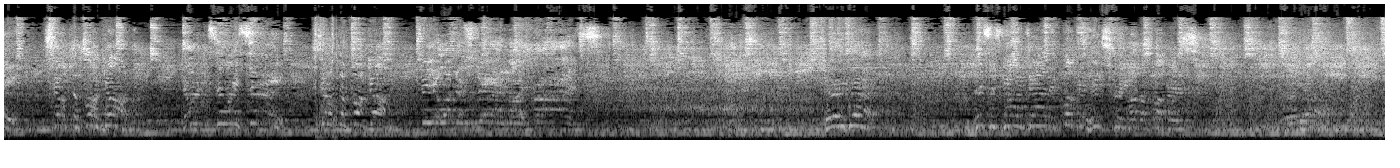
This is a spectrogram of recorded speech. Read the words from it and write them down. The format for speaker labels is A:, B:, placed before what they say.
A: Say, shut the fuck up. Not until I say, shut the fuck up. Do you understand, my friends? Very. This is going down in fucking history, motherfuckers. Here we go.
